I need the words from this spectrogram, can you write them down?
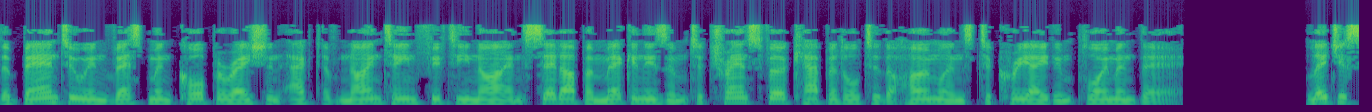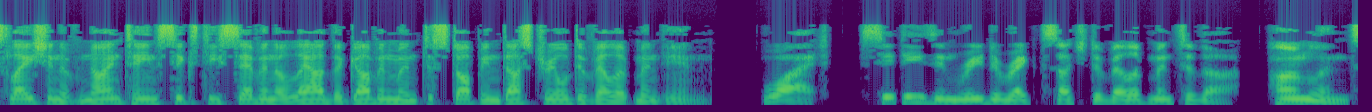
The Bantu Investment Corporation Act of 1959 set up a mechanism to transfer capital to the homelands to create employment there. Legislation of 1967 allowed the government to stop industrial development in white cities and redirect such development to the homelands.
